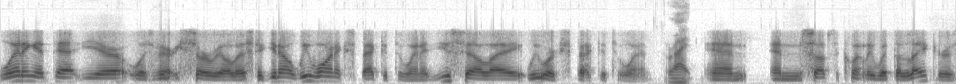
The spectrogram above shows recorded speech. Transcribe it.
winning it that year was very surrealistic. You know, we weren't expected to win it. UCLA, we were expected to win. Right. And and subsequently with the Lakers,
